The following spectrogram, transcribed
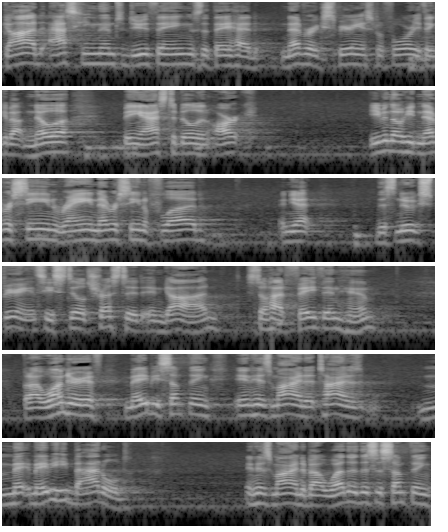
God asking them to do things that they had never experienced before. You think about Noah being asked to build an ark, even though he'd never seen rain, never seen a flood, and yet this new experience, he still trusted in God, still had faith in him. But I wonder if maybe something in his mind at times, maybe he battled in his mind about whether this is something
